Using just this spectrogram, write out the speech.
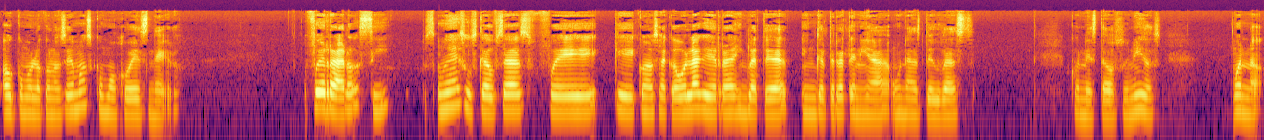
o como lo conocemos como Jueves Negro. Fue raro, sí, una de sus causas fue que cuando se acabó la guerra, Inglaterra, Inglaterra tenía unas deudas con Estados Unidos. Bueno,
